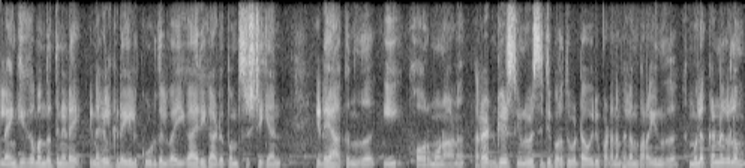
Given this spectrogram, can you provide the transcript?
ലൈംഗിക ബന്ധത്തിനിടെ ഇണകൾക്കിടയിൽ കൂടുതൽ വൈകാരിക അടുപ്പം സൃഷ്ടിക്കാൻ ഇടയാക്കുന്നത് ഈ ഹോർമോണാണ്. റെഡ് ഗേഴ്സ് യൂണിവേഴ്സിറ്റി പുറത്തുവിട്ട ഒരു പഠനഫലം പറയുന്നത് മുലക്കണ്ണുകളും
